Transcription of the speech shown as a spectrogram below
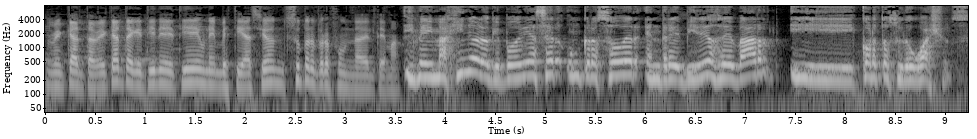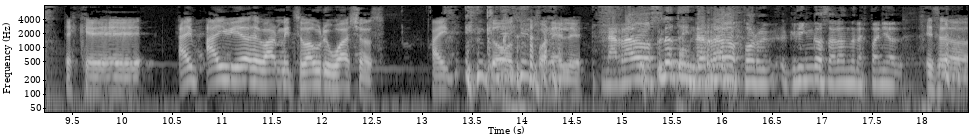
me encanta, me encanta que tiene, tiene una investigación súper profunda del tema. Y me imagino lo que podría ser un crossover entre videos de Bart y cortos uruguayos. Es que hay, hay videos de Bar Mitzvah uruguayos. Hay dos, ponele. Narrados, narrados por gringos hablando en español. Eso.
